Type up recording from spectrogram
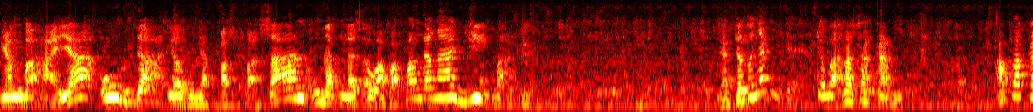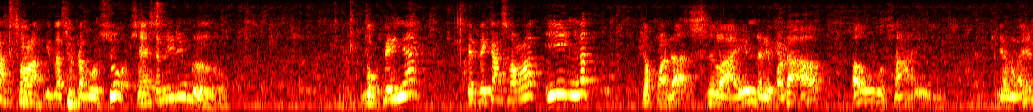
Yang bahaya udah ilmunya pas-pasan udah nggak tahu apa-apa nggak ngaji bahaya ya contohnya coba rasakan. Apakah sholat kita sudah khusyuk? Saya sendiri belum. Buktinya ketika sholat ingat kepada selain daripada Allah saya. Yang lain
